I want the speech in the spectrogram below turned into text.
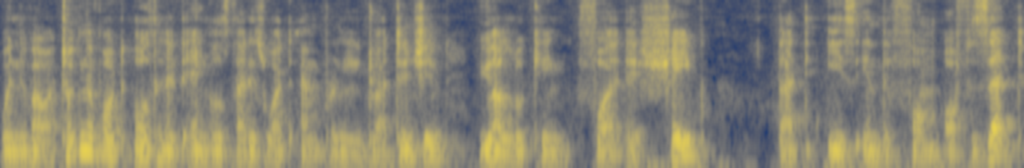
whenever we're talking about alternate angles, that is what I'm bringing to attention. You are looking for a shape that is in the form of Z.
